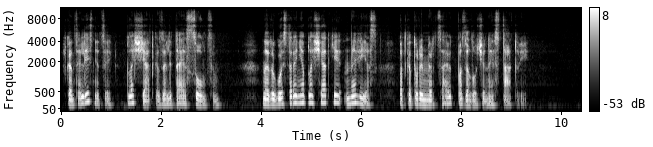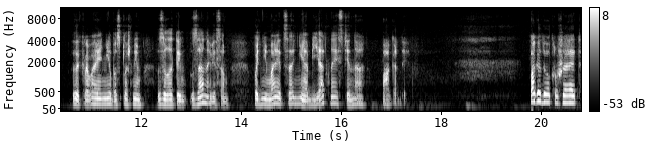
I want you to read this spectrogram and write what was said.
В конце лестницы площадка, залитая солнцем. На другой стороне площадки навес, под которым мерцают позолоченные статуи. Закрывая небо сплошным золотым занавесом, поднимается необъятная стена пагоды. Пагоду окружает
